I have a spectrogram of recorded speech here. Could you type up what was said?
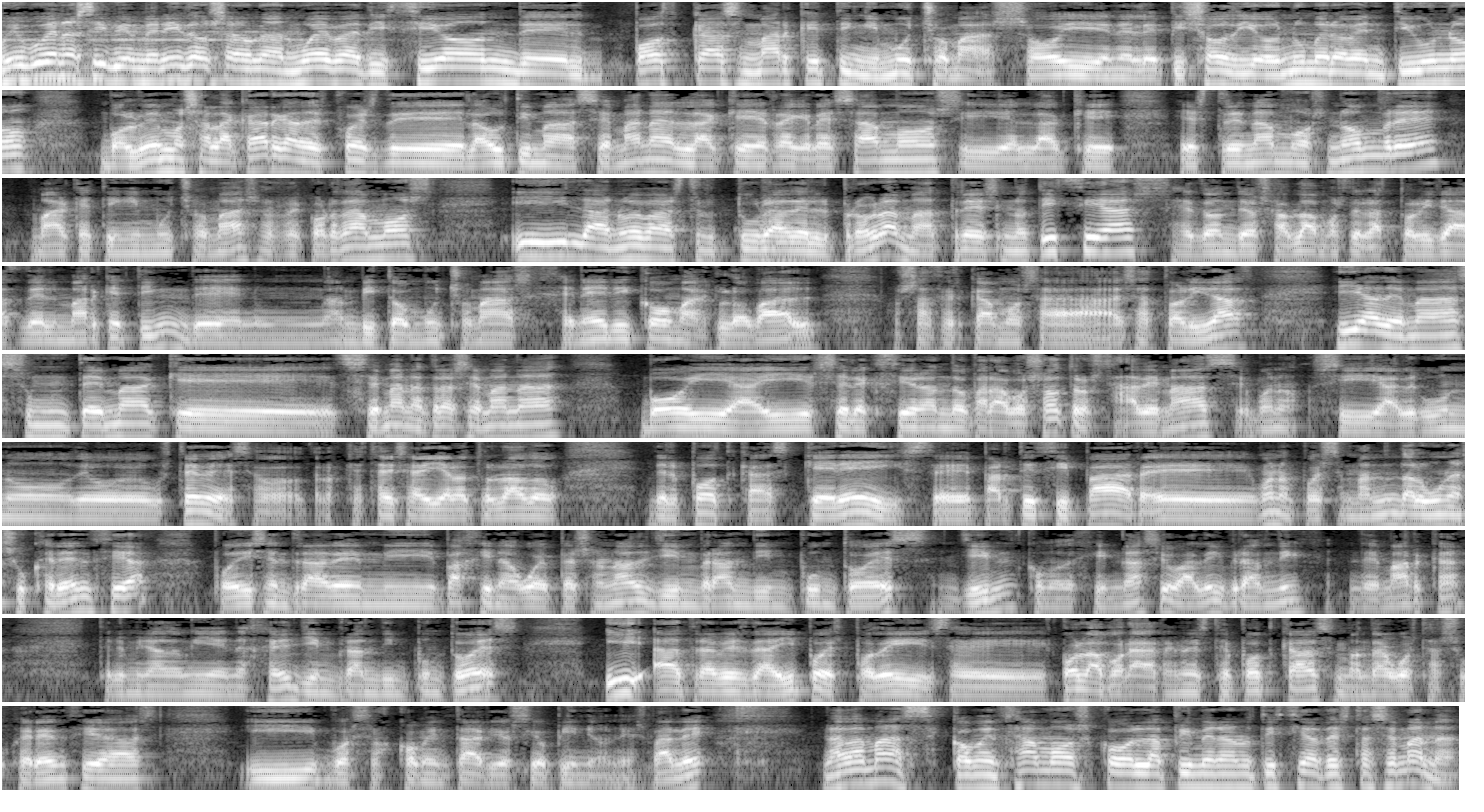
Muy buenas y bienvenidos a una nueva edición del podcast Marketing y mucho más. Hoy en el episodio número 21 volvemos a la carga después de la última semana en la que regresamos y en la que estrenamos nombre, marketing y mucho más, os recordamos, y la nueva estructura del programa, tres noticias, eh, donde os hablamos de la actualidad del marketing, de, en un ámbito mucho más genérico, más global, os acercamos a esa actualidad, y además un tema que semana tras semana voy a ir seleccionando para vosotros. Además, bueno, si alguno de ustedes o de los que estáis ahí al otro lado del podcast queréis eh, participar, eh, bueno, pues mandando alguna sugerencia, podéis entrar en mi página web personal, gymbranding.es, gym como de gimnasio, ¿vale? Y branding de marca, terminado en ing, gymbranding.es, y a través de ahí pues podéis eh, colaborar en este podcast, mandar vuestras sugerencias y vuestros comentarios y opiniones, ¿vale? Nada más, comenzamos con la primera noticia de esta semana.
